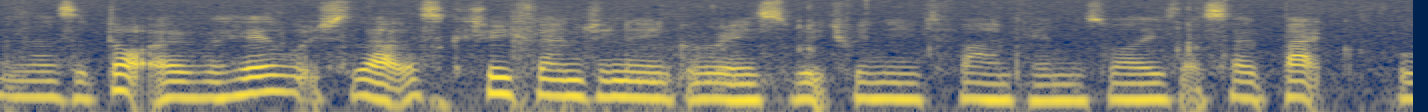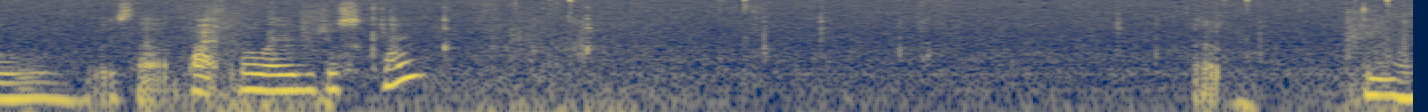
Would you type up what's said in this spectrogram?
And there's a dot over here, which is that. That's Chief Engineer Grizz, which we need to find him as well. Is that so back? Oh, is that back the way we just came? Oh, a little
